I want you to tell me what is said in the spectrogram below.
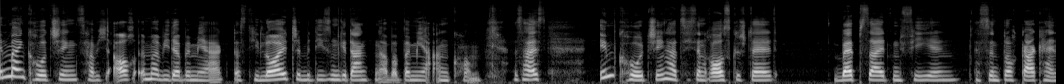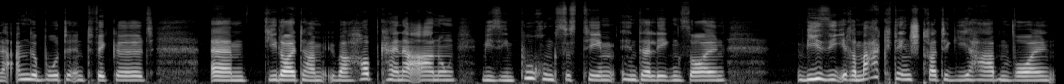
in meinen Coachings habe ich auch immer wieder bemerkt, dass die Leute mit diesem Gedanken aber bei mir ankommen. Das heißt, im Coaching hat sich dann rausgestellt, Webseiten fehlen, es sind noch gar keine Angebote entwickelt, ähm, die Leute haben überhaupt keine Ahnung, wie sie ein Buchungssystem hinterlegen sollen, wie sie ihre Marketingstrategie haben wollen,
